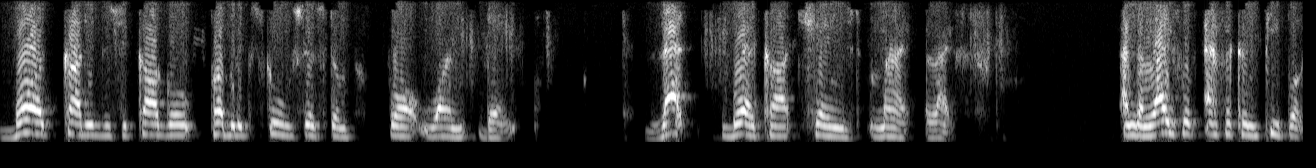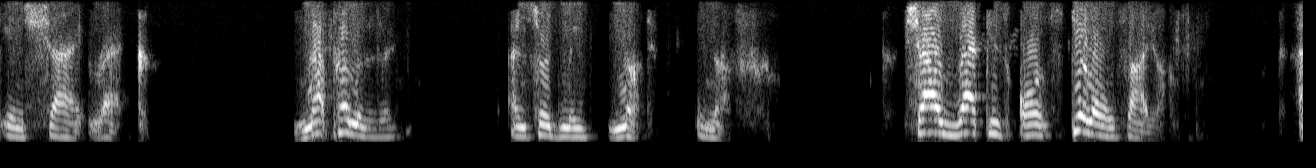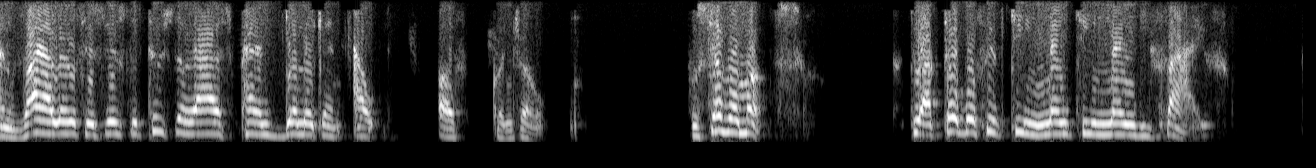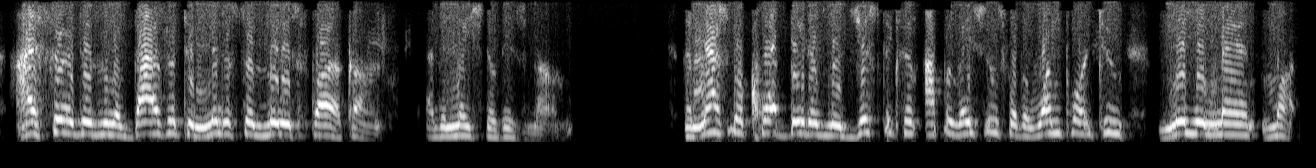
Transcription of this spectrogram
boycotted the Chicago public school system for one day. That boycott changed my life. and the life of African people in Chiraq. Not permanently, and certainly not enough. Chiraq is on, still on fire, and violence is institutionalized, pandemic, and out of control. For several months, to October 15, 1995, I served as an advisor to Minister Louis Farrakhan and the Nation of Islam. The National Coordinator of Logistics and Operations for the 1.2 million man march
